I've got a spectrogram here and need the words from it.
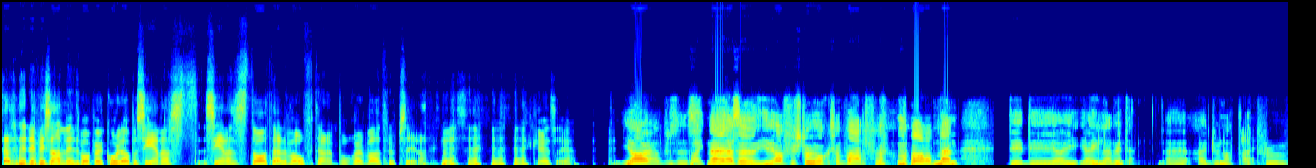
Det finns anledning till varför jag kollar på senast, senaste startelva oftare än på själva truppsidan. kan jag säga. Ja, ja precis. Nej, alltså, jag förstår ju också varför man har men det, det, jag, jag gillar det inte. Uh, I do not Nej. approve.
